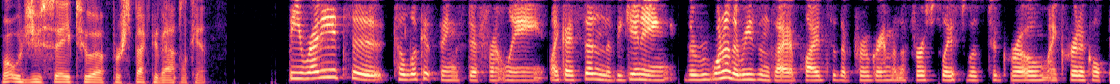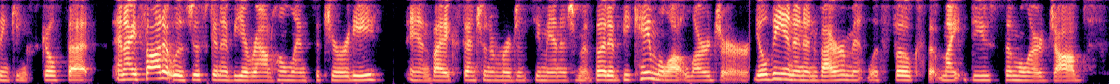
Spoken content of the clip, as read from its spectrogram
What would you say to a prospective applicant? Be ready to to look at things differently. Like I said in the beginning, the one of the reasons I applied to the program in the first place was to grow my critical thinking skill set. And I thought it was just going to be around homeland security and by extension emergency management but it became a lot larger you'll be in an environment with folks that might do similar jobs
